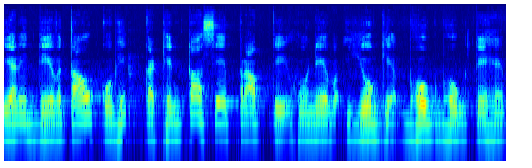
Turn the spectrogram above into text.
यानी देवताओं को भी कठिनता से प्राप्ति होने योग्य भोग भोगते हैं।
